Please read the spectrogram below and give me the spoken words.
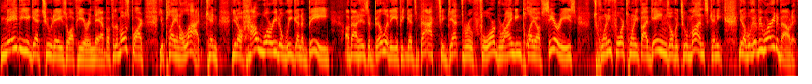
Maybe you get two days off here and there, but for the most part, you're playing a lot. Can, you know, how worried are we going to be about his ability if he gets back to get through four grinding playoff series, 24, 25 games over two months? Can he, you know, we're going to be worried about it.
